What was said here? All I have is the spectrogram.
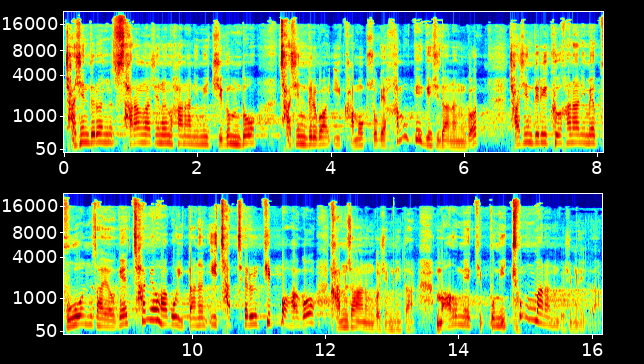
자신들은 사랑하시는 하나님이 지금도 자신들과 이 감옥 속에 함께 계시다는 것, 자신들이 그 하나님의 구원 사역에 참여하고 있다는 이 자체를 기뻐하고 감사하는 것입니다. 마음의 기쁨이 충만한 것입니다.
